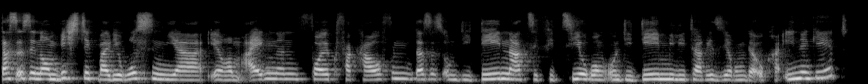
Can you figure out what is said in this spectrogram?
Das ist enorm wichtig, weil die Russen ja ihrem eigenen Volk verkaufen, dass es um die Denazifizierung und die Demilitarisierung der Ukraine geht.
